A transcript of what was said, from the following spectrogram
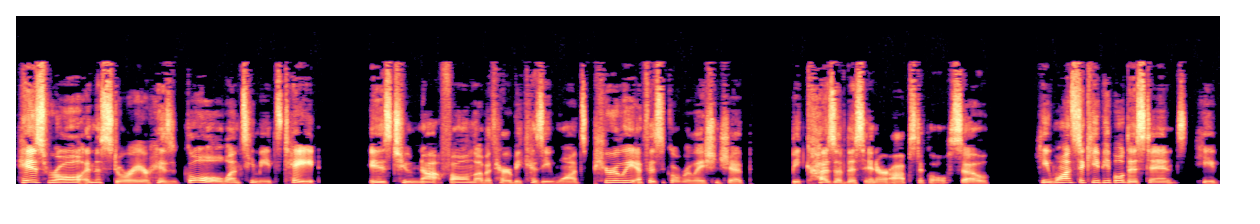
His role in the story or his goal once he meets Tate is to not fall in love with her because he wants purely a physical relationship because of this inner obstacle. So he wants to keep people distant. He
